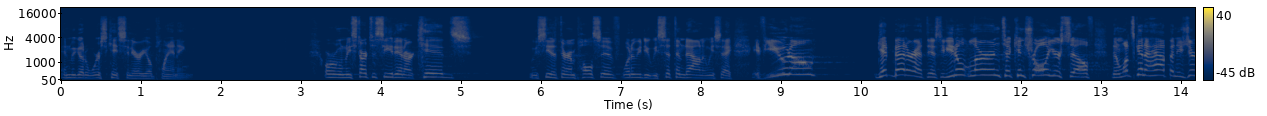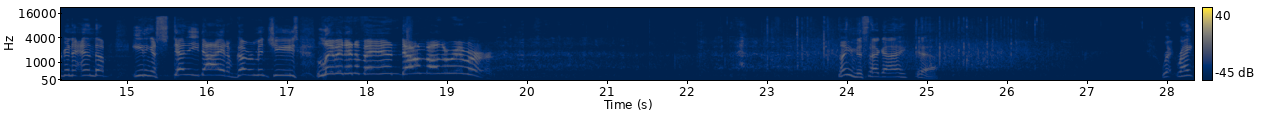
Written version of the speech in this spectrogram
and we go to worst case scenario planning. Or when we start to see it in our kids, we see that they're impulsive, what do we do? We sit them down and we say, if you don't get better at this, if you don't learn to control yourself, then what's going to happen is you're going to end up eating a steady diet of government cheese, living in a van down by the river. Don't you miss that guy? Yeah. Right, right?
